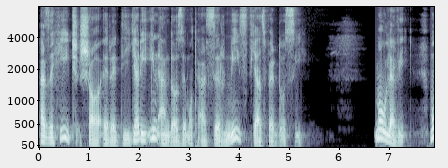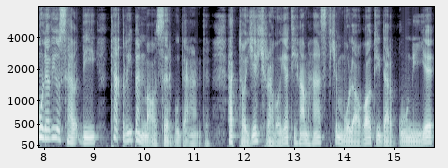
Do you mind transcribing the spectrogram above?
از هیچ شاعر دیگری این اندازه متأثر نیست که از فردوسی. مولوی مولوی و سعدی تقریبا معاصر بودند. حتی یک روایتی هم هست که ملاقاتی در قونیه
